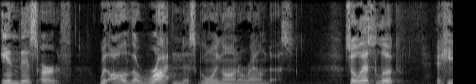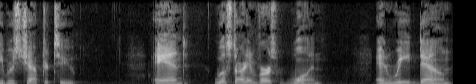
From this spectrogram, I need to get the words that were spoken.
in this earth with all of the rottenness going on around us. So let's look at Hebrews chapter 2 and we'll start in verse 1 and read down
